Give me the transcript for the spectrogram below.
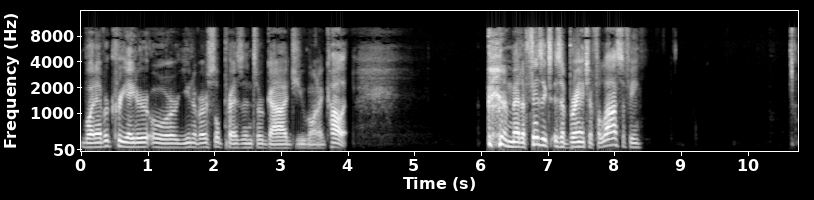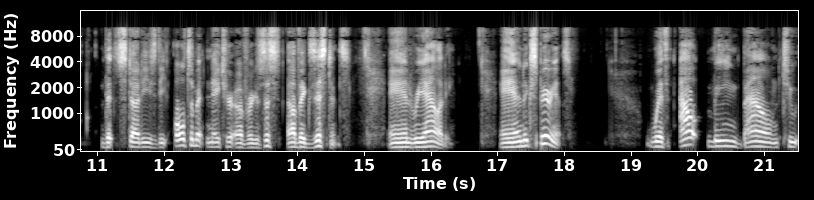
whatever creator or universal presence or God you want to call it. Metaphysics is a branch of philosophy that studies the ultimate nature of, resist- of existence and reality and experience without being bound to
